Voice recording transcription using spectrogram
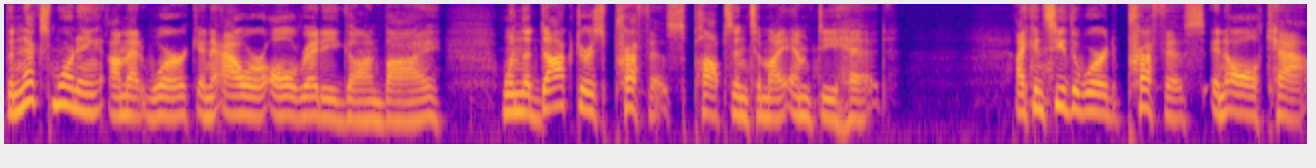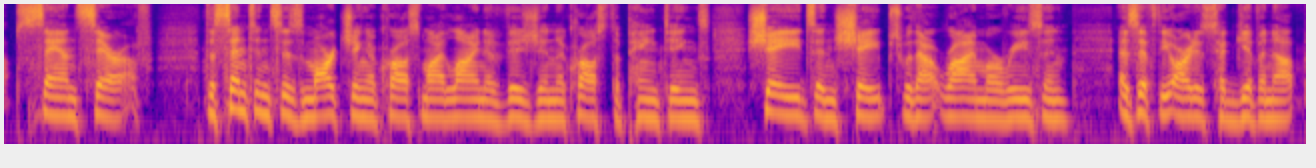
The next morning, I'm at work, an hour already gone by, when the doctor's preface pops into my empty head I can see the word preface in all caps, sans serif. The sentences marching across my line of vision, across the paintings, shades and shapes without rhyme or reason, as if the artist had given up.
